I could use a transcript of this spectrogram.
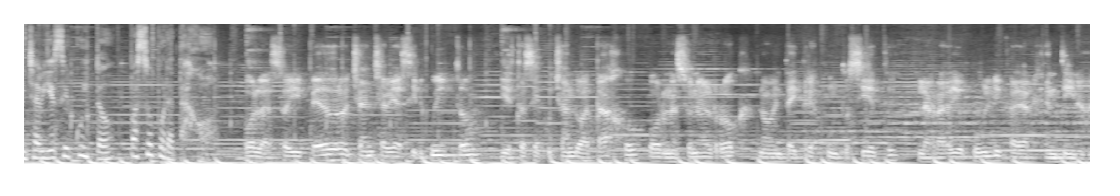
Chancha Vía Circuito pasó por Atajo. Hola, soy Pedro Chancha Vía Circuito y estás escuchando Atajo por Nacional Rock 93.7, la radio pública de Argentina.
